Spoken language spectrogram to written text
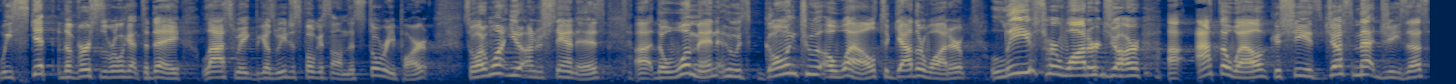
we skipped the verses we're looking at today last week because we just focused on the story part. So, what I want you to understand is uh, the woman who's going to a well to gather water leaves her water jar uh, at the well because she has just met Jesus.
